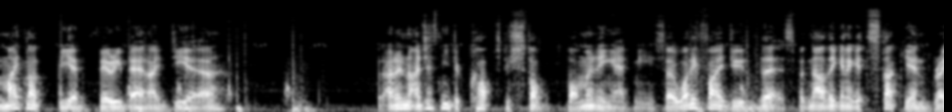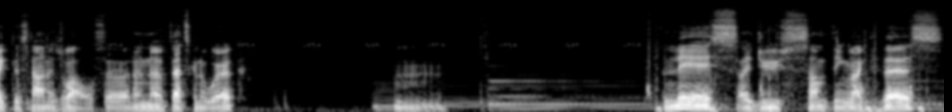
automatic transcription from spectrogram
Might not be a very bad idea. But I don't know, I just need the cops to stop vomiting at me. So what if I do this? But now they're going to get stuck here and break this down as well. So I don't know if that's going to work. Hmm. Unless I do something like this.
